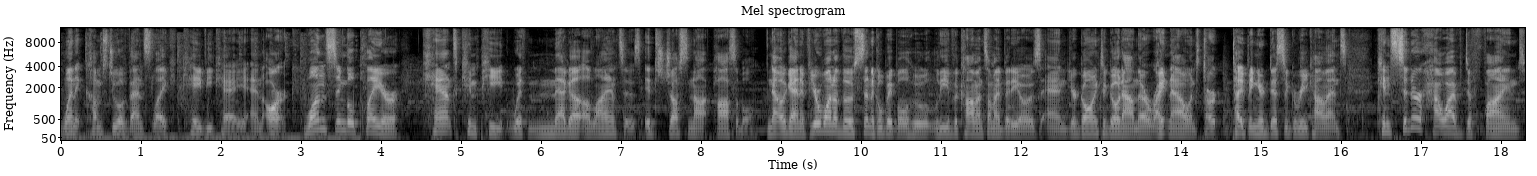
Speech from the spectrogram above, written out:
when it comes to events like kvk and Ark. One single player can't compete with mega alliances. It's just not possible. Now again if you're one of those cynical people who leave the comments on my videos and you're going to go down there right now and start typing your disagree comments consider how I've defined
